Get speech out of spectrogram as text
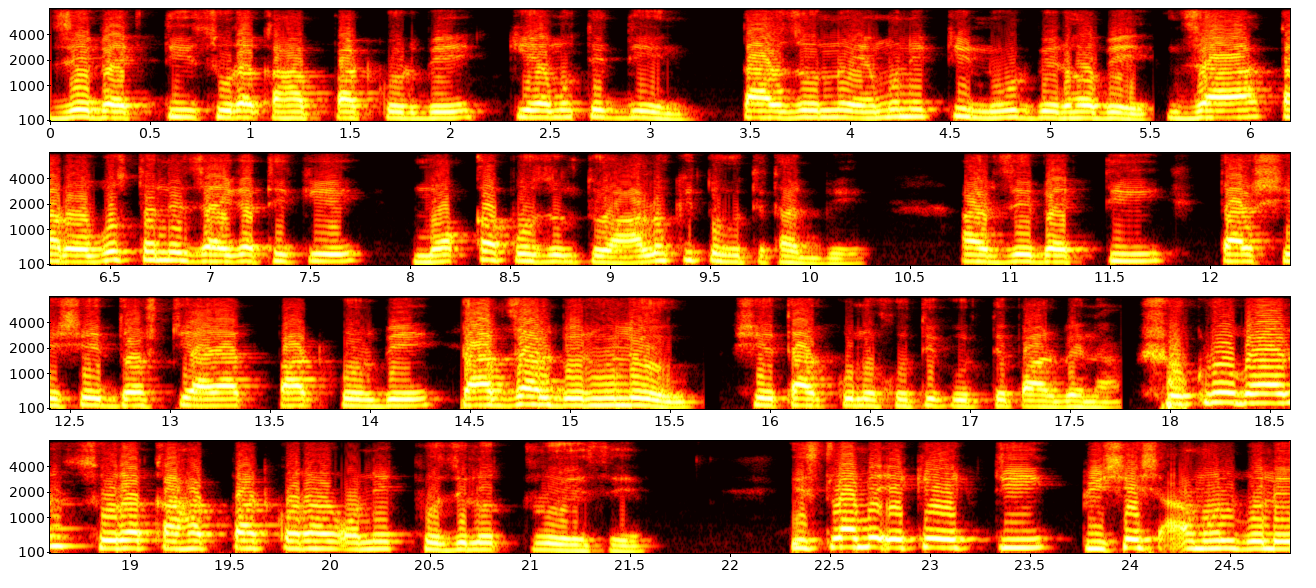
যে ব্যক্তি সূরা কাহাব পাঠ করবে কিয়ামতের দিন, তার জন্য এমন একটি নূর বের হবে যা তার অবস্থানের জায়গা থেকে মক্কা পর্যন্ত আলোকিত হতে থাকবে। আর যে ব্যক্তি তার শেষে দশটি আয়াত পাঠ করবে দাজ্জাল বের হলেও সে তার কোনো ক্ষতি করতে পারবে না। শুক্রবার সোরা কাহাব পাঠ করার অনেক ফজিলত রয়েছে। ইসলামে একে একটি বিশেষ আমল বলে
